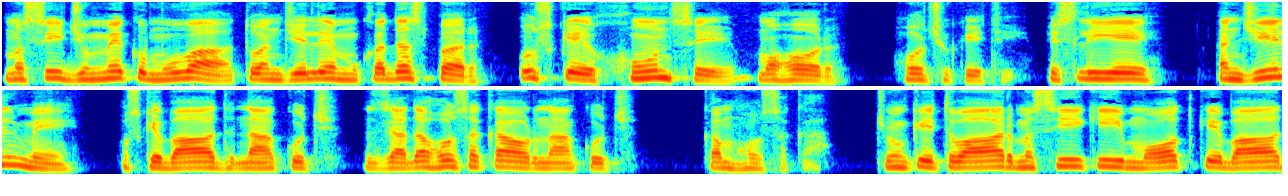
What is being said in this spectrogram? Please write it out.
مسیح جمعے کو موا تو انجیل مقدس پر اس کے خون سے مہر ہو چکی تھی۔ اس لیے انجیل میں اس کے بعد نہ کچھ زیادہ ہو سکا اور نہ کچھ کم ہو سکا۔ چونکہ اتوار مسیح کی موت کے بعد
